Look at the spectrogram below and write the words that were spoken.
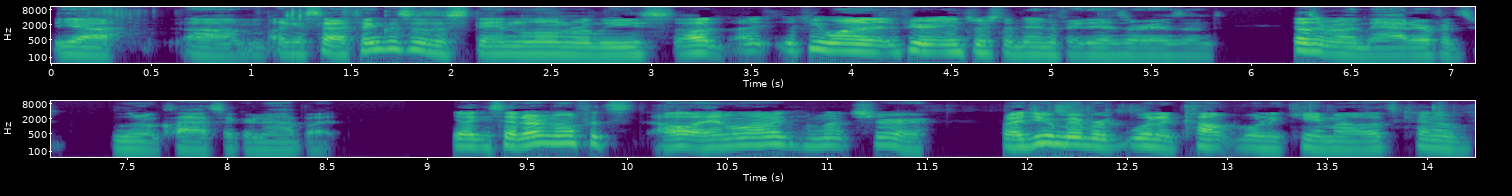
Yeah, um, like I said, I think this is a standalone release. Uh, if you want if you're interested in if it is or isn't, it doesn't really matter if it's Blue Note Classic or not. But yeah, like I said, I don't know if it's all analog. I'm not sure, but I do remember when it when it came out. That's kind of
